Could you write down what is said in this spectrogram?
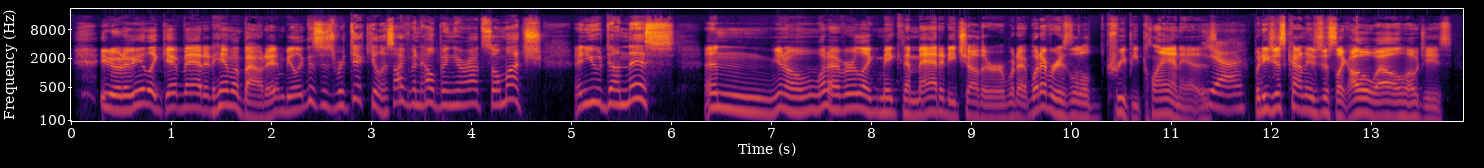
you know what I mean? Like get mad at him about it and be like, "This is ridiculous. I've been helping her out so much, and you've done this." And you know, whatever, like make them mad at each other or whatever, whatever his little creepy plan is. yeah. But he just kind of is just like, oh well, oh geez.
